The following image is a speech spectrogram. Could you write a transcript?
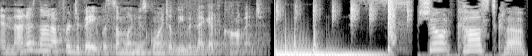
And that is not up for debate with someone who's going to leave a negative comment. Short Cast Club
